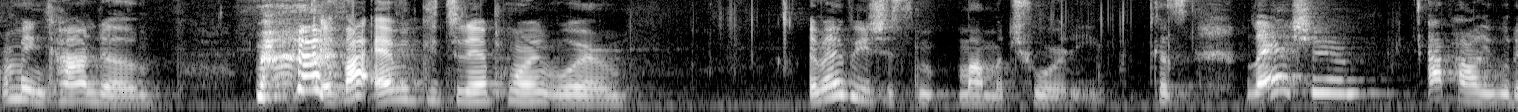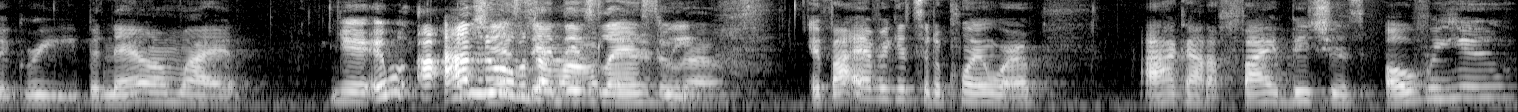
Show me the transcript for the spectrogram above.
I mean, kind of. if I ever get to that point where, and maybe it's just my maturity. Because last year, I probably would agree. But now I'm like, yeah, it was. I, I, I knew just it was said this last week. If I ever get to the point where I gotta fight bitches over you,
